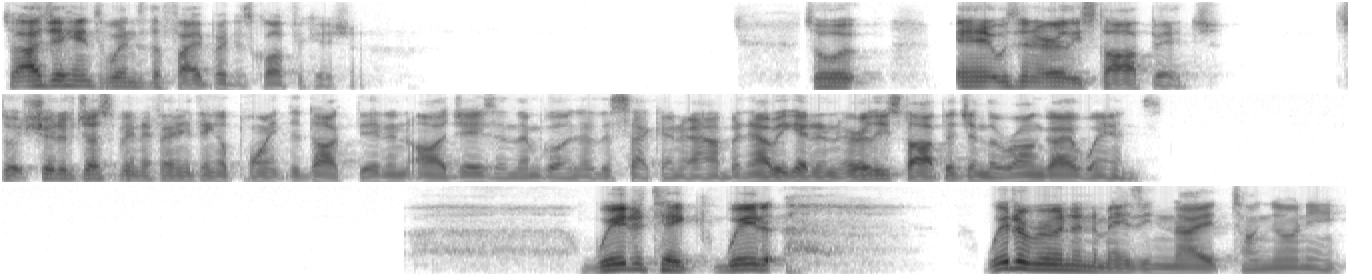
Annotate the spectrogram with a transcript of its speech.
So Ajay Hints wins the fight by disqualification. So, and it was an early stoppage. So it should have just been, if anything, a point deducted and Ajay's and them going to the second round. But now we get an early stoppage and the wrong guy wins. Way to take, way to, way to ruin an amazing night, Tognoni.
